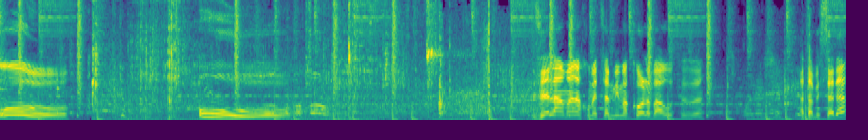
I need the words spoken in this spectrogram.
או. זה למה אנחנו מצלמים הכל בערוץ הזה. אתה בסדר?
